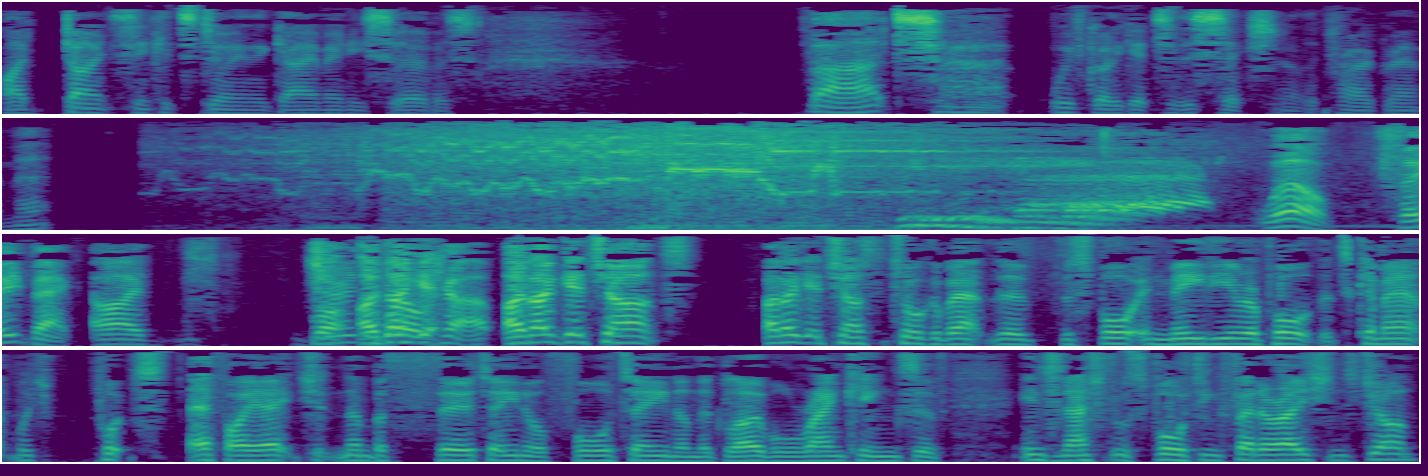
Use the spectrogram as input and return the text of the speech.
I don't think it's doing the game any service. But uh, we've got to get to this section of the program, Matt. Well, feedback. I Well, I don't World get, Cup. I don't get chance. I don't get a chance to talk about the, the sport and media report that's come out, which puts FIH at number 13 or 14 on the global rankings of international sporting federations, John.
